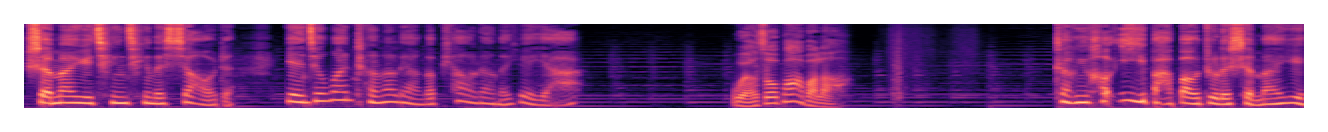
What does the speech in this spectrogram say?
沈曼玉轻轻的笑着，眼睛弯成了两个漂亮的月牙。我要做爸爸了。张云浩一把抱住了沈曼玉，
